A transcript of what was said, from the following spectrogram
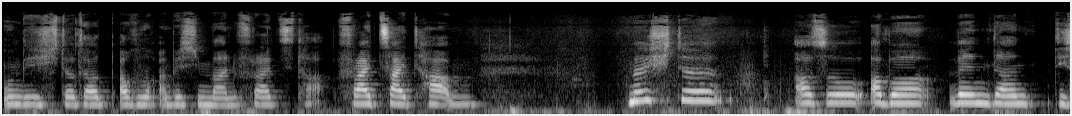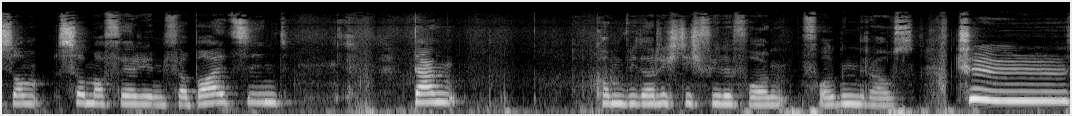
und ich dort halt auch noch ein bisschen meine Freizeit, Freizeit haben möchte. Also, aber wenn dann die Som Sommerferien vorbei sind, dann kommen wieder richtig viele Folgen raus. Tschüss!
